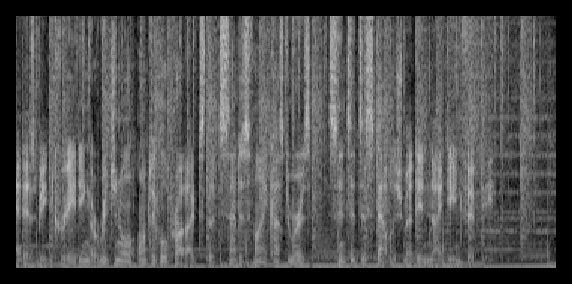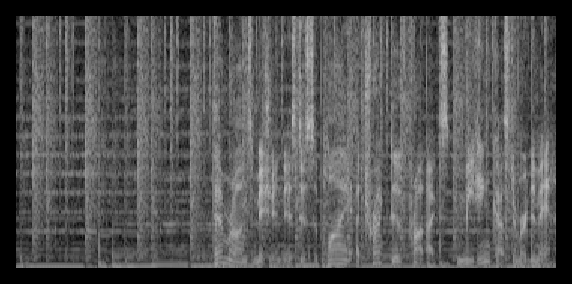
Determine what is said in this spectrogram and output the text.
and has been creating original optical products that satisfy customers since its establishment in 1950. Tamron's mission is to supply attractive products meeting customer demand.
